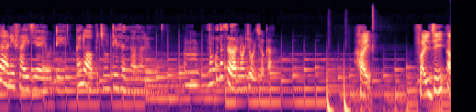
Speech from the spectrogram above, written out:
എന്താണ് ഈ five G I O T അതിന്റെ ഓപ്പർച്യൂണിറ്റീസ് എന്താണെന്ന് അറിയോ നമുക്കൊന്ന് സാറിനോട് ചോദിച്ചു നോക്കാം. ഹായ് ഫൈവ് ജി ആ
